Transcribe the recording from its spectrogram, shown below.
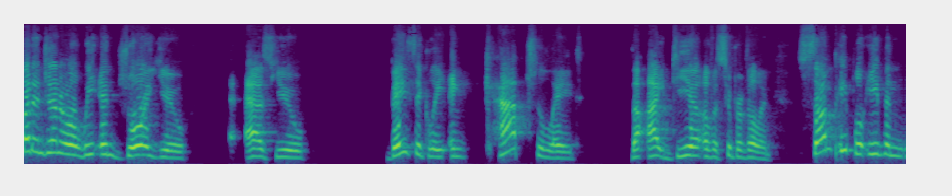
but in general, we enjoy you as you basically encapsulate the idea of a supervillain. Some people even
